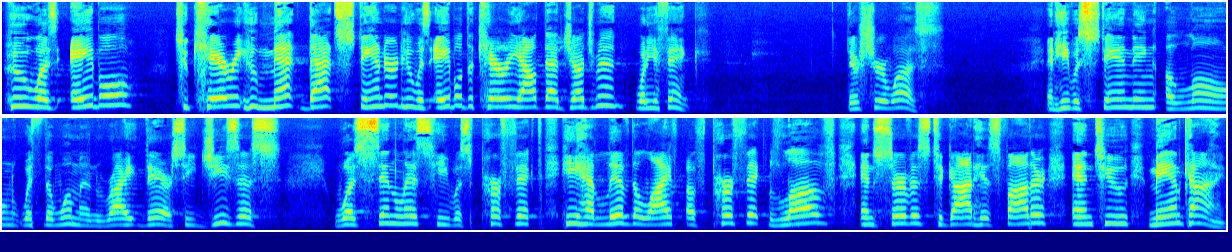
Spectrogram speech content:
who was able to carry, who met that standard, who was able to carry out that judgment? What do you think? There sure was. And he was standing alone with the woman right there. See, Jesus was sinless, he was perfect. He had lived a life of perfect love and service to God his Father and to mankind.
